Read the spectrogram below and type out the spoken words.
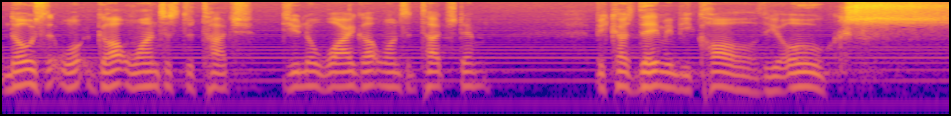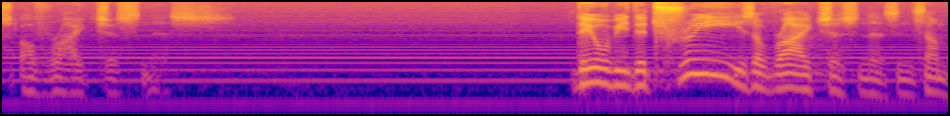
those that God wants us to touch. Do you know why God wants to touch them? Because they may be called the oaks of righteousness. They will be the trees of righteousness in some,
